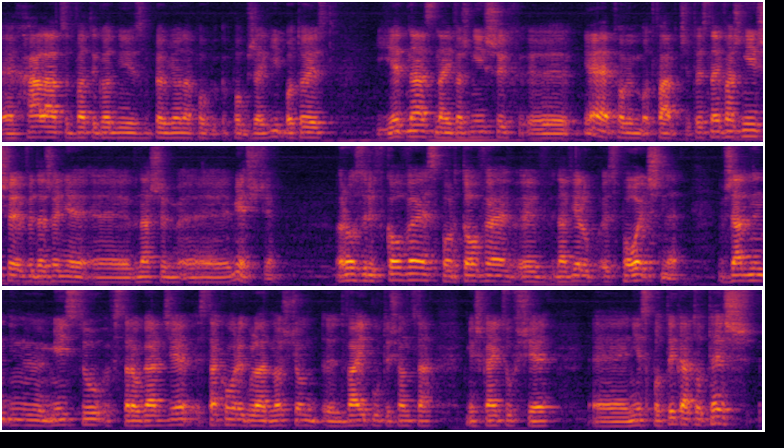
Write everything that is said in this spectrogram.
e, hala co dwa tygodnie jest wypełniona po, po brzegi, bo to jest jedna z najważniejszych, nie powiem otwarcie, to jest najważniejsze wydarzenie w naszym mieście. Rozrywkowe, sportowe, na wielu społeczne. W żadnym innym miejscu w Starogardzie z taką regularnością y, 2,5 tysiąca mieszkańców się y, nie spotyka. To też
